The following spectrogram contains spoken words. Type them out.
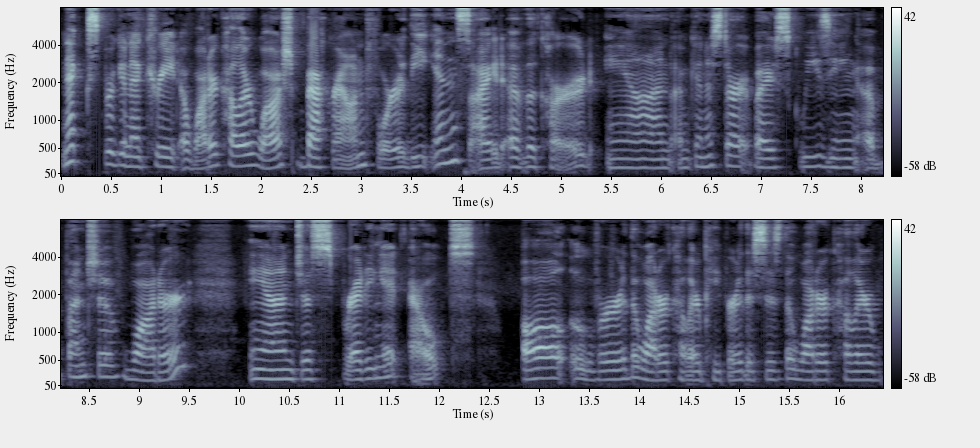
Next, we're gonna create a watercolor wash background for the inside of the card. And I'm gonna start by squeezing a bunch of water and just spreading it out all over the watercolor paper. This is the watercolor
